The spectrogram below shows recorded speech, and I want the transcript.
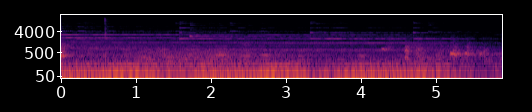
Thank you.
